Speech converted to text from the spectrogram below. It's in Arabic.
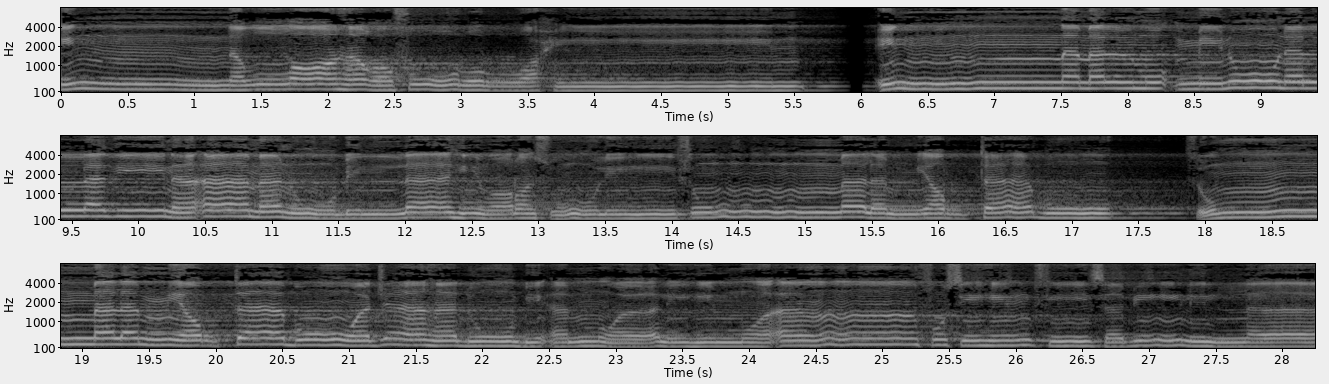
ان الله غفور رحيم انما المؤمنون الذين امنوا بالله ورسوله ثم لم يرتابوا ثم لم يرتابوا وجاهدوا باموالهم وانفسهم في سبيل الله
